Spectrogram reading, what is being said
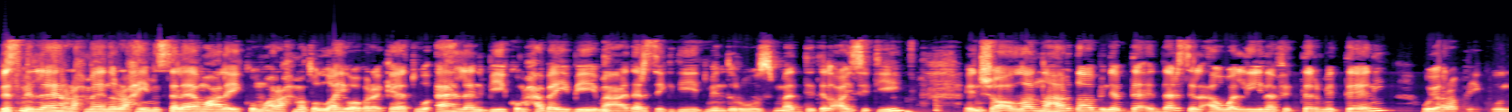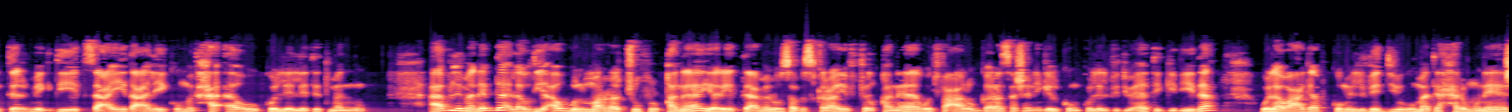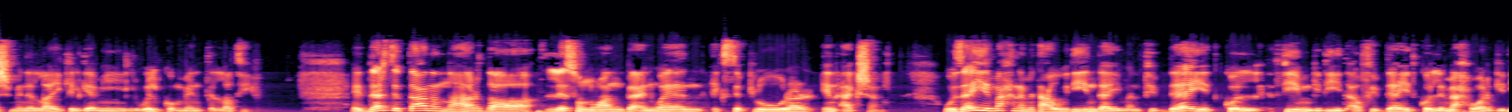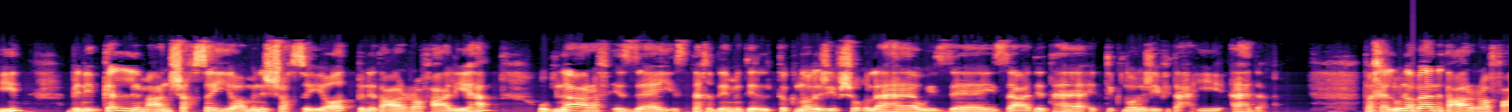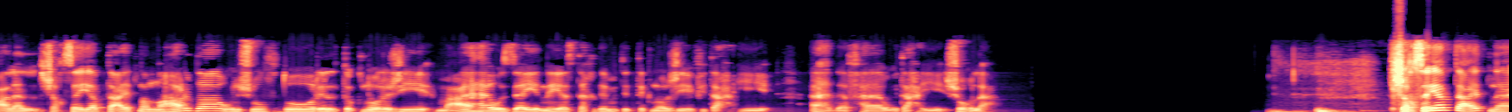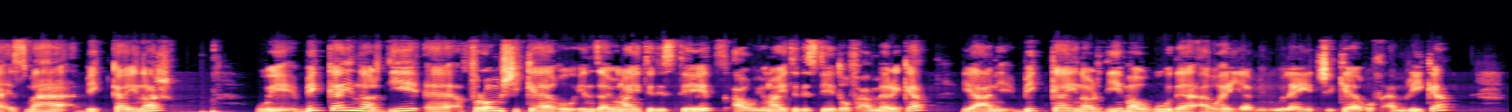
بسم الله الرحمن الرحيم السلام عليكم ورحمة الله وبركاته أهلا بيكم حبايبي مع درس جديد من دروس مادة ال ICT إن شاء الله النهاردة بنبدأ الدرس الأول لينا في ال term الثاني ويا رب يكون term جديد سعيد عليكم وتحققوا كل اللي تتمنوه قبل ما نبدأ لو دي أول مرة تشوفوا القناة يا ريت تعملوا subscribe في القناة وتفعلوا الجرس عشان يجيلكم كل الفيديوهات الجديدة. ولو عجبكم الفيديو ما تحرموناش من ال like الجميل وال comment اللطيف. الدرس بتاعنا النهاردة lesson 1 بعنوان Explorer in Action. وزي ما إحنا متعودين دايما في بداية كل ثيم جديد أو في بداية كل محور جديد بنتكلم عن شخصية من الشخصيات بنتعرف عليها وبنعرف إزاي استخدمت ال technology في شغلها وإزاي ساعدتها ال technology في تحقيق اهداف فخلونا بقى نتعرف على الشخصية بتاعتنا النهاردة ونشوف دور التكنولوجي معاها وإزاي إن هي استخدمت التكنولوجي في تحقيق أهدافها وتحقيق شغلها. الشخصية بتاعتنا اسمها بيك كاينر وبيك كاينر دي from Chicago in the United States أو United States of America. يعني بيك كاينر دي موجودة أو هي من ولاية شيكاغو في أمريكا.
